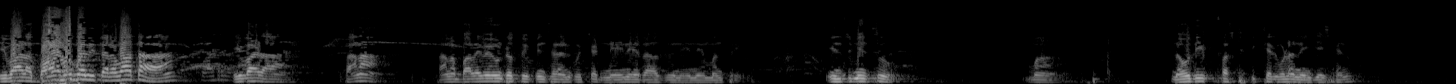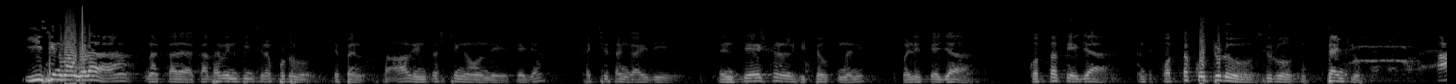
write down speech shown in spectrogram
ఇవాళ బాహుబలి తర్వాత ఇవాళ తన తన బలమేమిటో చూపించడానికి వచ్చాడు. నేనే రాజు నేనే మంత్రి. ఇంచుమించు మా నవదీప్ ఫస్ట్ పిక్చర్ కూడా నేను చేశాను. ఈ సినిమా కూడా నాకు కథ వినిపించినప్పుడు చెప్పాను. చాలా ఇంట్రెస్టింగ్గా ఉంది తేజ. ఖచ్చితంగా ఇది సెన్సేషనల్ హిట్ అవుతుందని. మళ్ళీ తేజ కొత్త తేజ అంటే కొత్త కొట్టుడు షురు అవుతుంది. థ్యాంక్ యూ ఆ,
